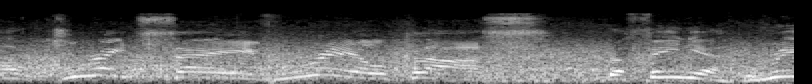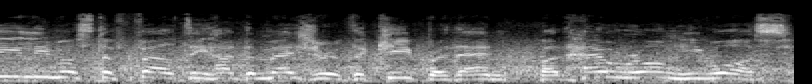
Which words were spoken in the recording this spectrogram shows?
Oh, great save, real class. Rafinha really must have felt he had the measure of the keeper then, but how wrong he was.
